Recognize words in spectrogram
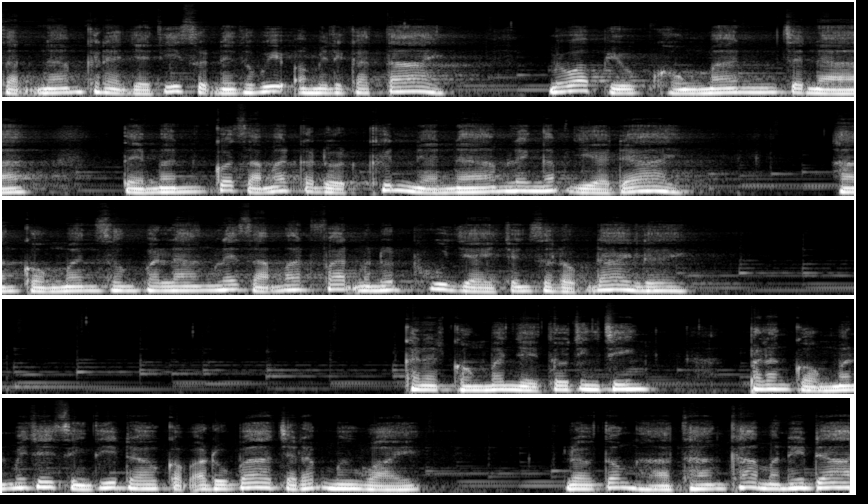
สัตว์น้ำขนาดใหญ่ที่สุดในทวีปอเมริกาใต้ ไม่ว่าผิวของมันจะหนา แต่มันก็สามารถกระโดดขึ้นเหนือน้ำและงับเหยื่อได้ หางของมันทรงพลังและสามารถฟาดมนุษย์ผู้ใหญ่จนสลบได้เลย ขนาดของมันใหญ่โตจริง ๆ พลังของมันไม่ใช่สิ่งที่เรากับอารูบ้าจะรับมือไหว เราต้องหาทางฆ่ามันให้ได้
